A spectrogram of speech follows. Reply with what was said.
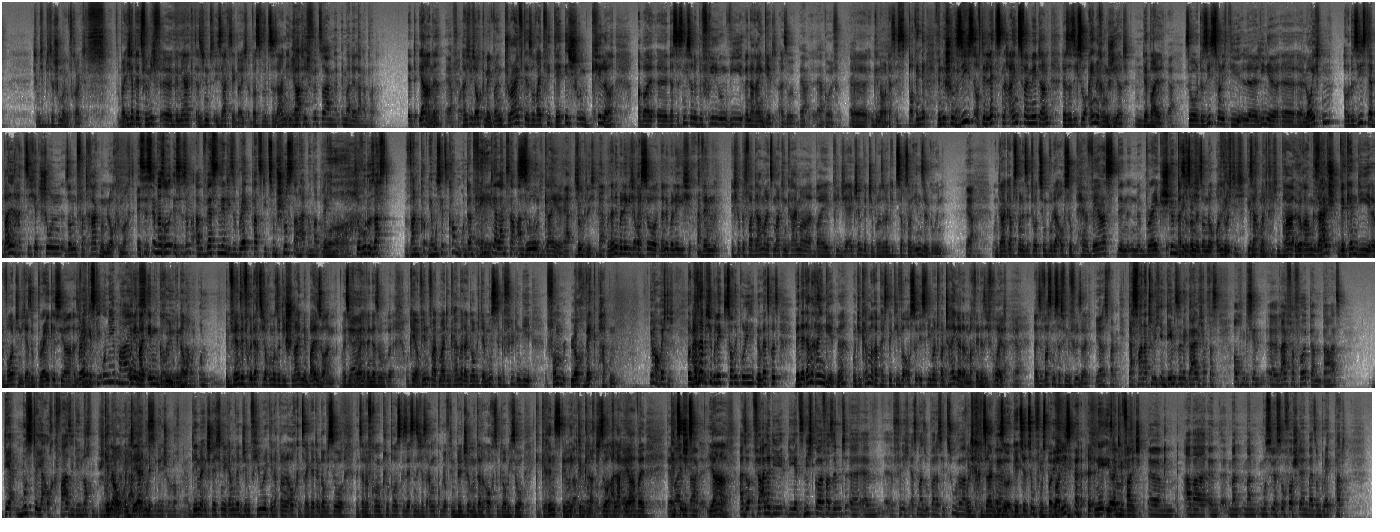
Ich glaube, ich habe dich das schon mal gefragt. Weil ich habe jetzt für mich äh, gemerkt, also ich, ich sag's dir gleich, was würdest du sagen? Ja, ich würde sagen, immer der lange Putt. Äh, ja, ne? Ja, voll. Habe ich mich auch gemerkt, weil ein Drive, der so weit fliegt, der ist schon ein Killer. Aber äh, das ist nicht so eine Befriedigung, wie wenn er reingeht. Also Ja, äh, ja. Golf. Äh, genau, das ist, boah, wenn, der, wenn du schon siehst auf den letzten ein, zwei Metern, dass er sich so einrangiert, der Ball. Mhm. Ja. So, du siehst zwar nicht die äh, Linie äh, äh, leuchten, aber du siehst, der Ball hat sich jetzt schon so einen Vertrag mit dem Loch gemacht. Es ist immer so, es ist immer, am besten sind diese Breakputts, die zum Schluss dann halt nochmal brechen. Boah. So, wo du sagst, wann, der muss jetzt kommen und dann fängt Ey, der langsam an So zu geil, Ja, stimmt. wirklich. Ja. Und dann überlege ich auch so, dann überlege ich, wenn, ich glaube, das war damals Martin Keimer bei PGA Championship oder so, da gibt es doch so ein Inselgrün. ja. Und da gab es mal eine Situation, wo der auch so pervers den einen Break, Stimmt, also so richtig. eine, so eine Ondul- Richtig, wie genau, sagt man? richtig. Ein paar Hörer haben gesagt, Falsch. wir kennen die äh, Worte nicht. Also Break ist ja, also ich Break mein, ist die Unebenheit. Unebenheit im Grün, genau. Und im Fernsehen früher dachte ich auch immer so, die schneiden den Ball so an. Weißt du, Ja, ich meine, ja. wenn der so, okay, auf jeden Fall hat Martin Keimer da, glaube ich, der musste gefühlt in die, vom Loch wegpatten. genau, richtig. Und Also- dann habe ich überlegt, sorry Brudi, nur ganz kurz, wenn er dann reingeht, ne, und die Kameraperspektive auch so ist, wie manchmal Tiger dann macht, wenn er sich freut. Ja, ja. Also was muss das für ein Gefühl sein? Ja, das war, das war natürlich in dem Sinne geil. Ich habe das auch ein bisschen äh, live verfolgt dann damals. Der musste ja auch quasi den lochen. Schon Genau, und ja? der, musste mit den schon lochen. Ja. dem er in Stechen gegangen wäre, Jim Furyk, den hat man dann auch gezeigt. Der hat dann, glaube ich, so mit seiner Frau im Clubhaus gesessen, sich das angeguckt auf dem Bildschirm und dann auch so, glaube ich, so gegrinst, genickt, geklatscht. so So, ja, ja, weil Der kannst war ja nichts. stark. Ja, Also für alle, die, die jetzt nicht Golfer sind, äh, ähm, äh, finde ich erstmal super, dass ihr zuhört. wollte ich gerade sagen, wieso? Geht's jetzt zum Fußball-Buddies? nee, ihr seid hier falsch. Ähm, aber ähm, man, man muss sich das so vorstellen, bei so einem Breakputt,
